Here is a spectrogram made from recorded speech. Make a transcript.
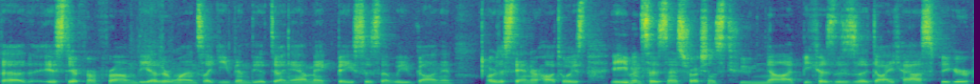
that is different from the other ones, like even the dynamic bases that we've gotten, in, or the standard Hot Toys. It even says in instructions to not, because this is a die-cast figure,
